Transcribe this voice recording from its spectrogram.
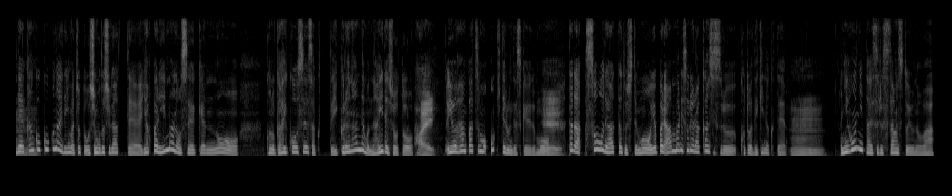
で韓国国内で今ちょっと押し戻しがあってやっぱり今の政権のこの外交政策っていくらなんでもないでしょうという反発も起きてるんですけれども、えー、ただそうであったとしてもやっぱりあんまりそれ楽観視することはできなくて。日本に対するスタンスというのは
